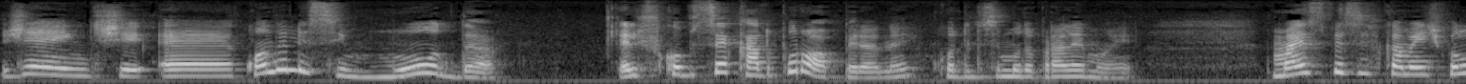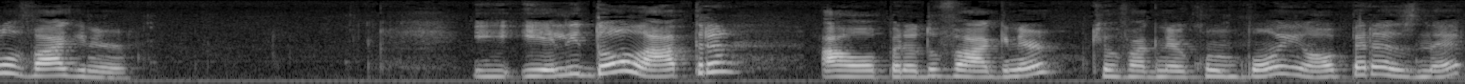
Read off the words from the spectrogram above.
Gente, é, quando ele se muda, ele ficou obcecado por ópera, né? Quando ele se muda para a Alemanha. Mais especificamente pelo Wagner. E, e ele idolatra a ópera do Wagner, que o Wagner compõe óperas, né?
